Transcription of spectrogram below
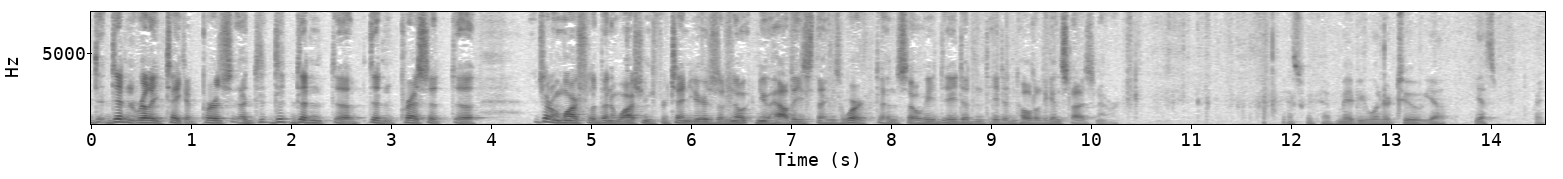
d- didn't really take it pers- uh, d- d- didn't uh, didn't press it. Uh, General Marshall had been in Washington for ten years and know, knew how these things worked, and so he, he didn't he didn't hold it against Eisenhower. Yes, we have maybe one or two. Yeah. Yes. Right.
